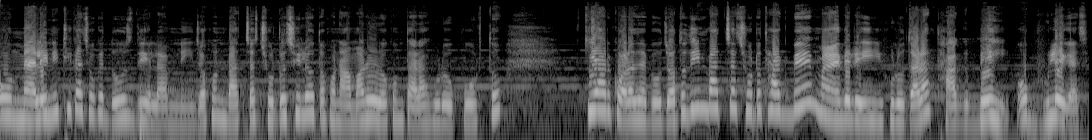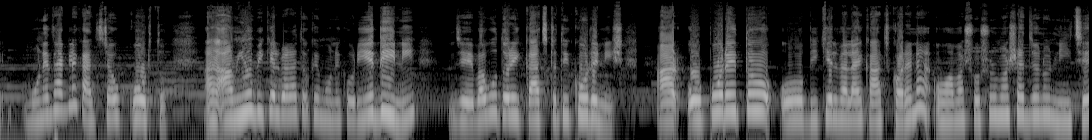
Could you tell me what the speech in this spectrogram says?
ও মেলেনি, ঠিক আছে, ওকে দোষ দিয়ে লাভ নেই। যখন বাচ্চা ছোট ছিল, তখন আমারও ওরকম তাড়াহুড়ো পড়তো। কি আর করা যাবে? ও যতদিন বাচ্চা ছোট থাকবে, মায়েদের এই হুড়ো তারা থাকবেই। ও ভুলে গেছে। মনে থাকলে কাজটা ও করতো। আর আমিও বিকেলবেলা তোকে মনে করিয়ে দিইনি যে, বাবু, তোর এই কাজটা তুই করে নিস। আর ওপরে তো ও বিকেলবেলায় কাজ করে না, ও আমার শ্বশুরমশাইয়ের জন্য নিচে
